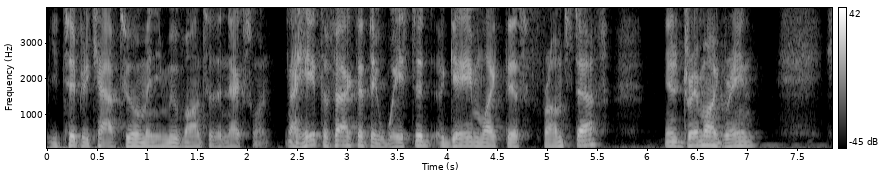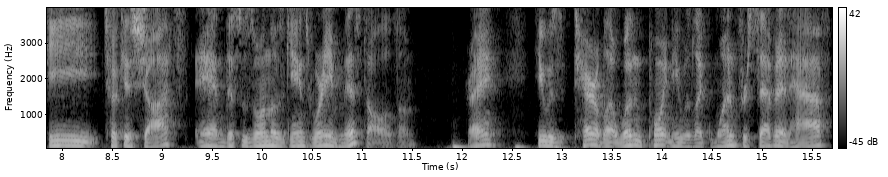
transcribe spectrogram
you tip your cap to them and you move on to the next one. I hate the fact that they wasted a game like this from Steph. You know, Draymond Green, he took his shots, and this was one of those games where he missed all of them. Right? he was terrible. At one point, he was like one for seven at half.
